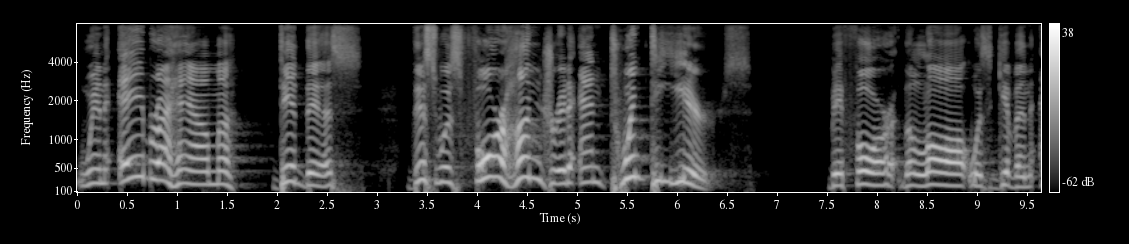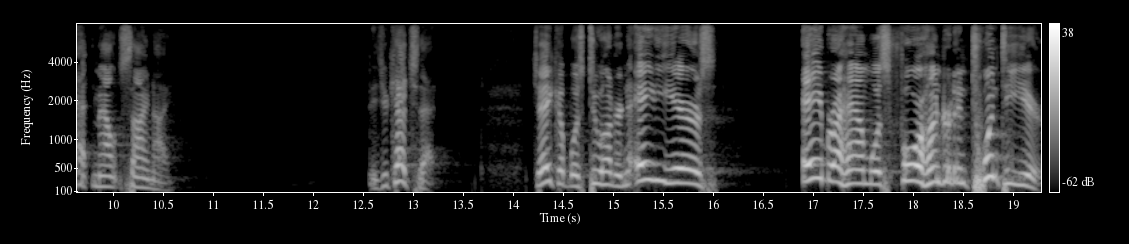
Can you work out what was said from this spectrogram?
When Abraham did this, this was 420 years before the law was given at Mount Sinai. Did you catch that? Jacob was 280 years, Abraham was 420 years.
